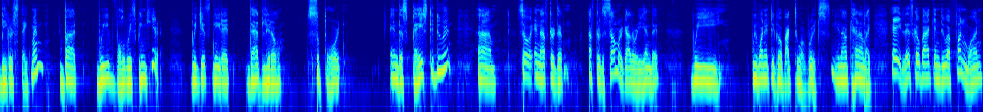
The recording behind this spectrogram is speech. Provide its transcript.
bigger statement. But we've always been here. We just needed that little support and the space to do it. Um, so, and after the after the summer gallery ended, we we wanted to go back to our roots. You know, kind of like, hey, let's go back and do a fun one,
